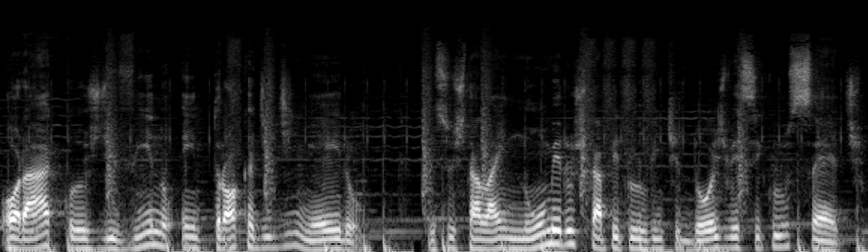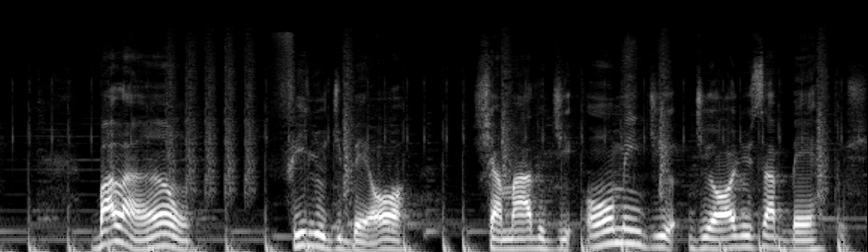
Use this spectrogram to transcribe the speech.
oráculos divinos em troca de dinheiro. Isso está lá em Números, capítulo 22, versículo 7. Balaão, filho de Beó, chamado de homem de, de olhos abertos,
